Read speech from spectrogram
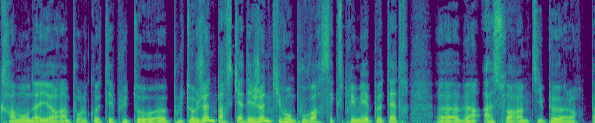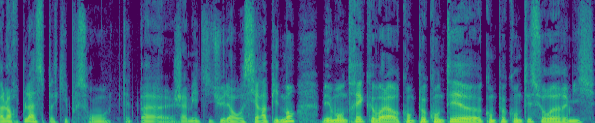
Cramon d'ailleurs hein, pour le côté plutôt plutôt jeune, parce qu'il y a des jeunes qui vont pouvoir s'exprimer, peut-être ben, asseoir un petit peu. Alors pas leur place, parce qu'ils seront peut-être pas jamais titulaires aussi rapidement, mais montrer que voilà qu'on peut compter qu'on peut compter sur eux, Rémi.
